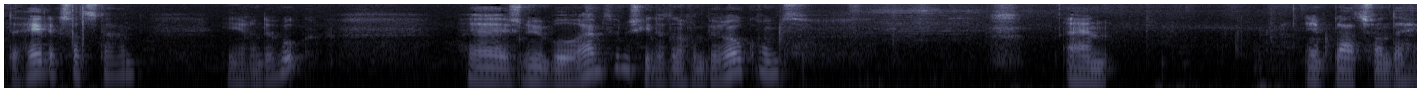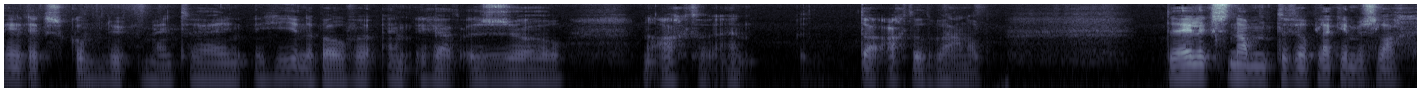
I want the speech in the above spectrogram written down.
de helix had staan. Hier in de hoek. Er is nu een boel ruimte. Misschien dat er nog een bureau komt. En in plaats van de helix komt nu mijn trein hier naar boven. En gaat zo naar achter. En daar achter de baan op. De helix nam te veel plek in beslag.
